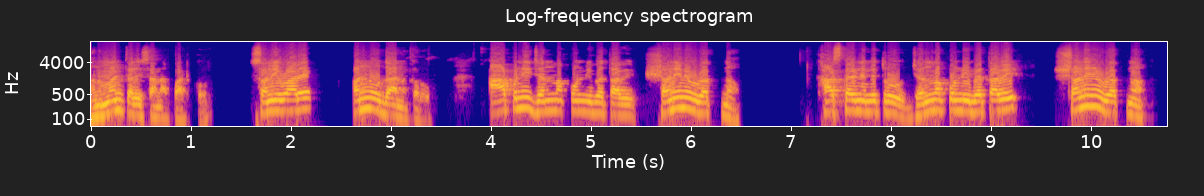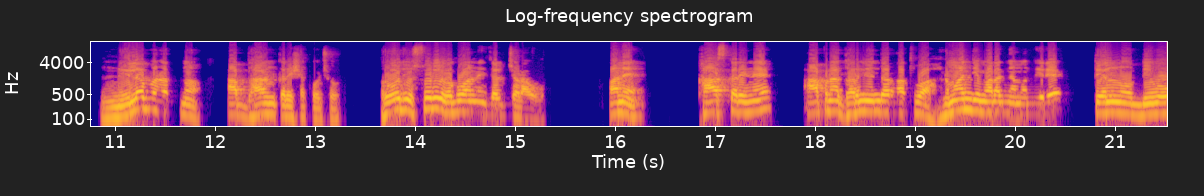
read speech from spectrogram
હનુમાન ચાલીસાના પાઠ કરો. શનિવારે અન્નનું દાન કરો. આપની જન્મકુંડી બતાવી? શનિનું રત્ન. ખાસ કરીને મિત્રો જન્મકુંડલી બતાવે શનિનું રત્ન, નીલમ રત્ન આપ ધારણ કરી શકો છો. રોજ સૂર્ય ભગવાનને જલ ચડાવો. અને ખાસ કરીને આપના ઘરની અંદર અથવા હનુમાનજી મહારાજના મંદિરે તેલનો દીવો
